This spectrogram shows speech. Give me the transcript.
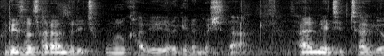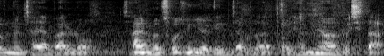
그래서 사람들이 죽음을 가벼이 여기는 것이다. 삶에 집착이 없는 자야말로 삶을 소중히 여기는 자보다 더 현명한 것이다.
